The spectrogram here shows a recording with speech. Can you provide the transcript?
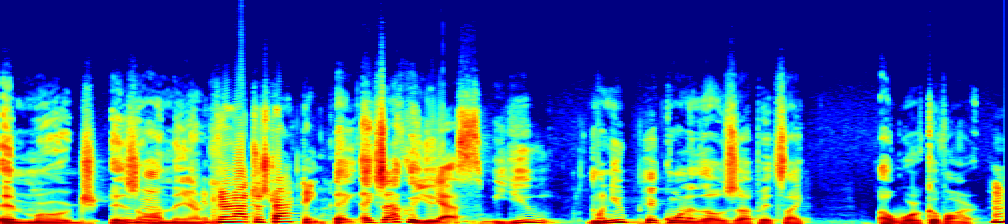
emerge is Mm-hmm. on there. They're not distracting. Exactly. You, Yes. You when you pick one of those up, it's like a work of art. Well,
